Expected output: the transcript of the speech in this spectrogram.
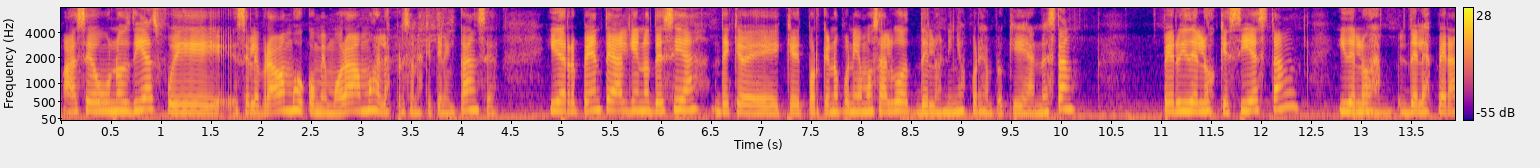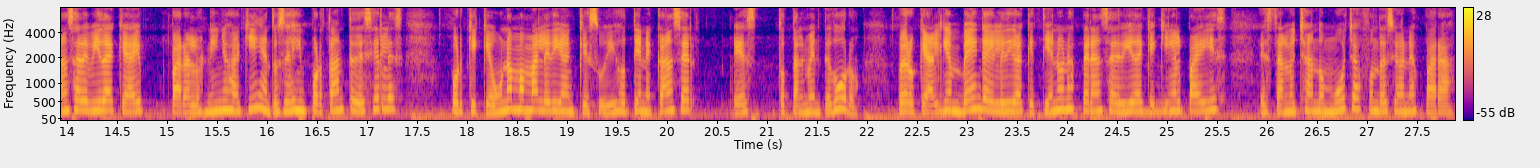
hace unos días fue celebrábamos o conmemorábamos a las personas que tienen cáncer. Y de repente alguien nos decía de que, que por qué no poníamos algo de los niños, por ejemplo, que ya no están. Pero y de los que sí están y de, los, de la esperanza de vida que hay para los niños aquí. Entonces es importante decirles, porque que una mamá le digan que su hijo tiene cáncer es totalmente duro. Pero que alguien venga y le diga que tiene una esperanza de vida, que aquí en el país están luchando muchas fundaciones para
